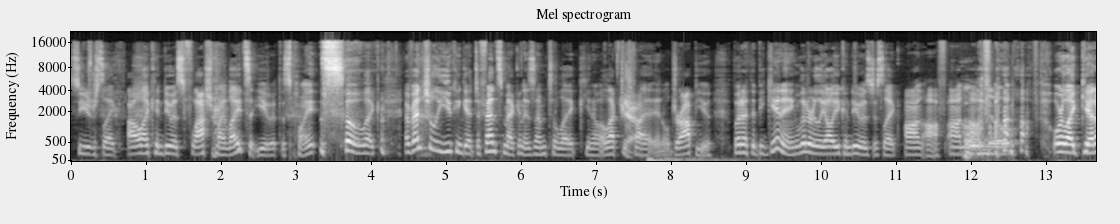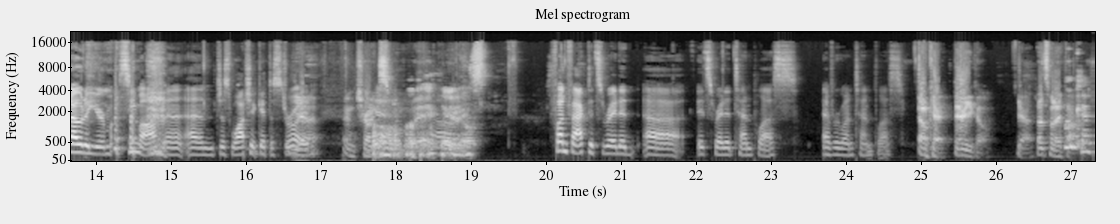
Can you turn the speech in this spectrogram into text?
So you're just like all I can do is flash my lights at you at this point. So like eventually you can get defense mechanism to like, you know, electrify Yeah. it and it'll drop you. But at the beginning, literally all you can do is just like on off on Oh, off no. on off or like get out of your Seamoth and, and just watch it get destroyed. yeah. And try to Yeah. swim away. okay, there you go. Fun fact: it's rated. Uh, it's rated ten plus. Everyone ten plus. Okay, there you go. Yeah, that's what I thought. Okay. Yeah,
